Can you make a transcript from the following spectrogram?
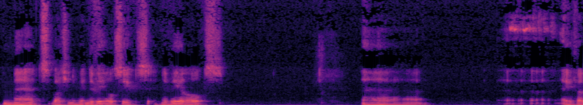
met wat je nu in de wereld ziet. In de wereld, even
